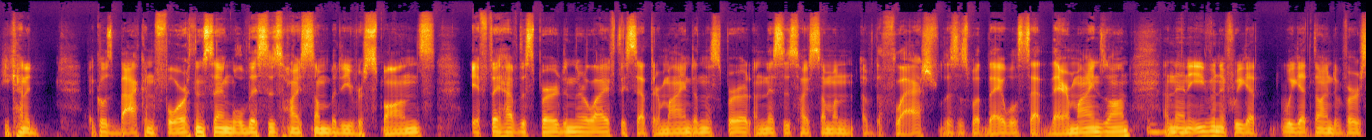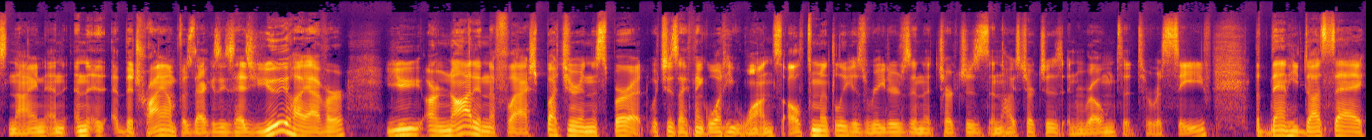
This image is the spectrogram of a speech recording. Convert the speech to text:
he kind of goes back and forth and saying, well, this is how somebody responds if they have the Spirit in their life. They set their mind on the Spirit, and this is how someone of the flesh, this is what they will set their minds on. Mm-hmm. And then even if we get we get down to verse nine, and and it, the triumph is there because he says, "You, however, you are not in the flesh, but you're in the Spirit," which is, I think, what he wants ultimately his readers in the churches in the house churches in Rome to to receive. But then he does say,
